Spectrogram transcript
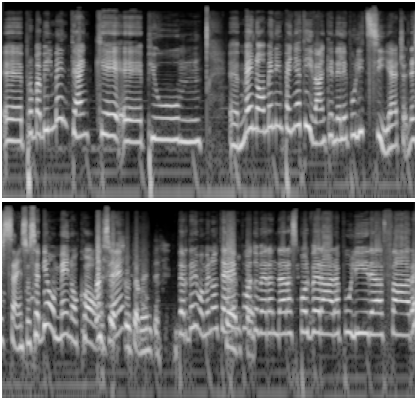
eh, probabilmente anche eh, più mm, eh, meno, meno, impegnativa anche nelle pulizie? Cioè, nel senso, se abbiamo meno cose, perderemo meno tempo certo. a dover andare a spolverare, a pulire, a fare.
